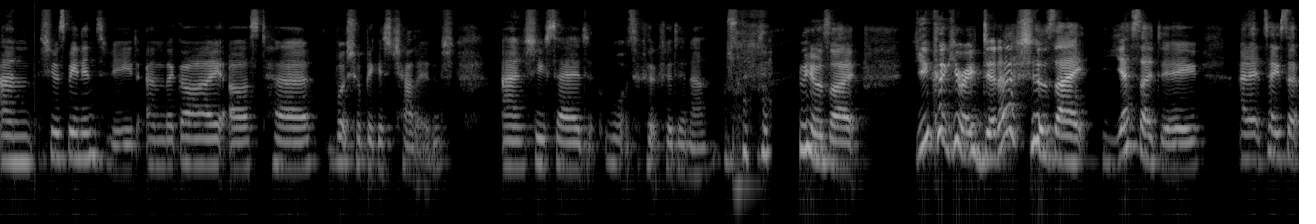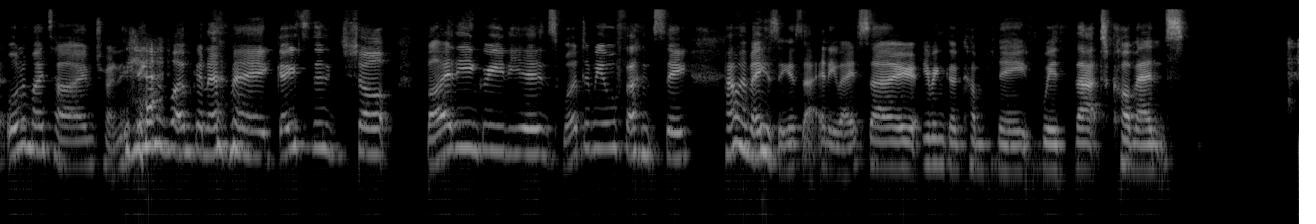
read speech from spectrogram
and she was being interviewed, and the guy asked her, What's your biggest challenge? And she said, What to cook for dinner? and he was like, You cook your own dinner? She was like, Yes, I do and it takes up all of my time trying to think yeah. of what I'm gonna make, go to the shop, buy the ingredients. What do we all fancy? How amazing is that anyway? So you're in good company with that comment.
